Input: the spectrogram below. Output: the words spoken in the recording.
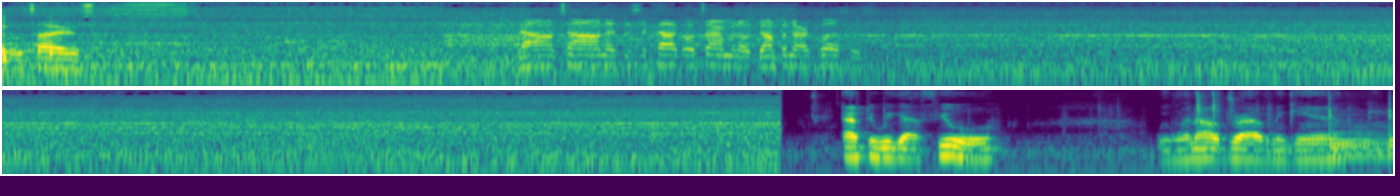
Getting new tires. Downtown at the Chicago terminal, dumping our buses. After we got fuel, we went out driving again.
